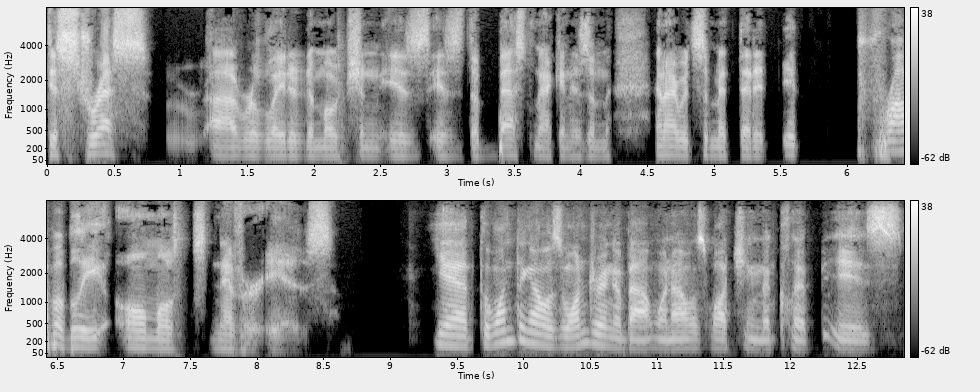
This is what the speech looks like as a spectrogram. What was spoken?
distress uh, related emotion is is the best mechanism and i would submit that it it probably almost never is. Yeah the one thing i was wondering about when i was watching the clip is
